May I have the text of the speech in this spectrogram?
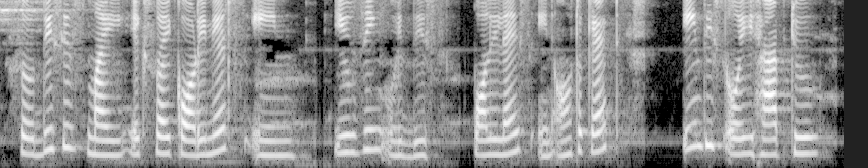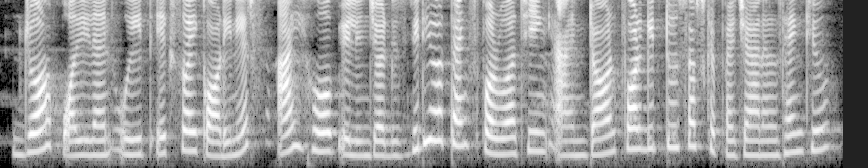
So this is my xy coordinates in using with this polylines in AutoCAD. In this way you have to draw polyline with xy coordinates. I hope you'll enjoy this video. Thanks for watching and don't forget to subscribe my channel. Thank you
